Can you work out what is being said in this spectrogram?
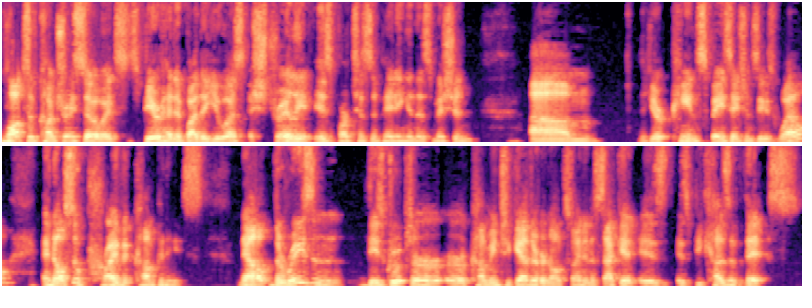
lots of countries. So it's spearheaded by the us australia is participating in this mission. Um, the european space agency as well and also private companies. Now, the reason these groups are, are coming together, and I'll explain in a second, is, is because of this.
